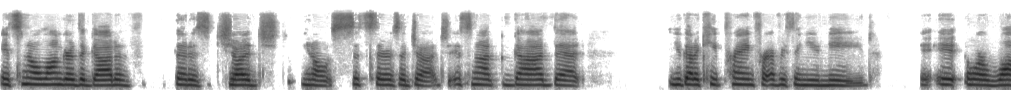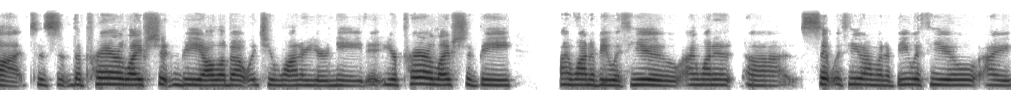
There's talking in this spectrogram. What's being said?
It's no longer the God of that is judged, you know, sits there as a judge. It's not God that you got to keep praying for everything you need it or want. It's, the prayer life shouldn't be all about what you want or your need. It, your prayer life should be, I want to be with you. I want to uh, sit with you. I want to be with you. I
